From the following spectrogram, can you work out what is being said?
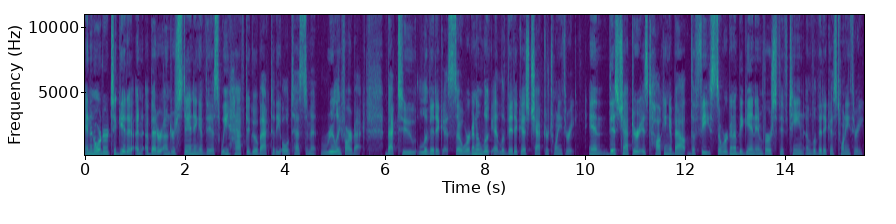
And in order to get a, a better understanding of this, we have to go back to the Old Testament really far back, back to Leviticus. So we're going to look at Leviticus chapter 23. And this chapter is talking about the feast. So we're going to begin in verse 15 of Leviticus 23. It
